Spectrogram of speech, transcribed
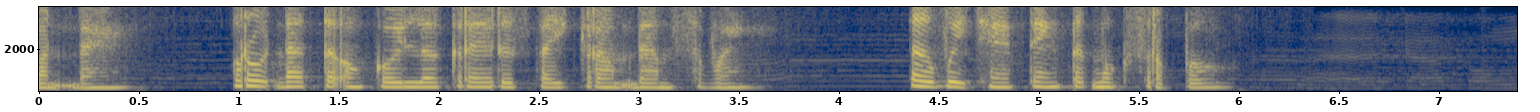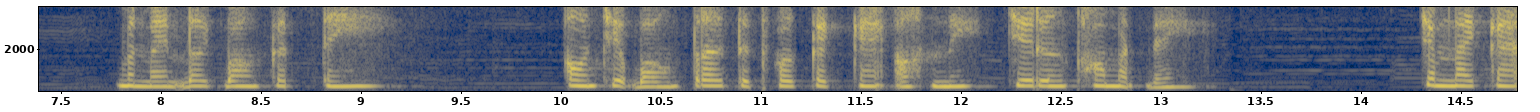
បណ្ដារួចដើរទៅអង្គុយលើគ្រែឫស្សីក្រោមដើមស្វាយទៅវិជ្ជាទាំងទឹកមុខស្រពោមិនមែនដូចបងគិតទេ អូនជាបងត្រូវទៅធ្វើកិច្ចការអស់នេះជារឿងធម្មតាចំណែកការ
